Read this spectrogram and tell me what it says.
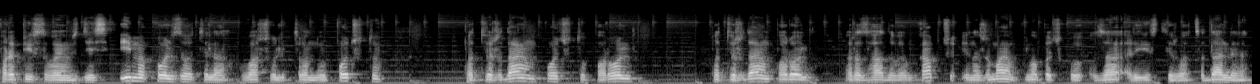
Прописываем здесь имя пользователя, вашу электронную почту Подтверждаем почту, пароль. Подтверждаем пароль, разгадываем капчу и нажимаем кнопочку зарегистрироваться. Далее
